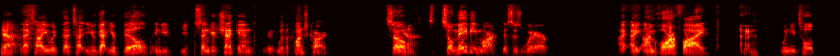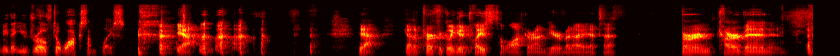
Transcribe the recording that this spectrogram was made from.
yeah. That's how you would. That's how you got your bill, and you you send your check in with a punch card. So Yeah. so maybe Mark, this is where I, I I'm horrified when you told me that you drove to walk someplace. yeah. yeah. Got a perfectly good place to walk around here, but I had to burn carbon and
